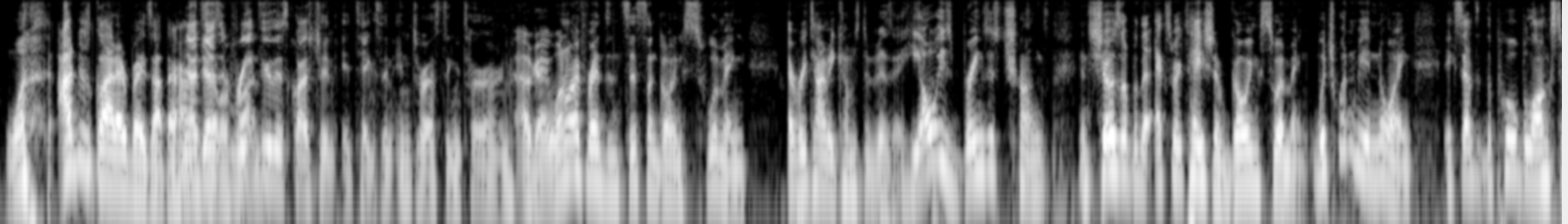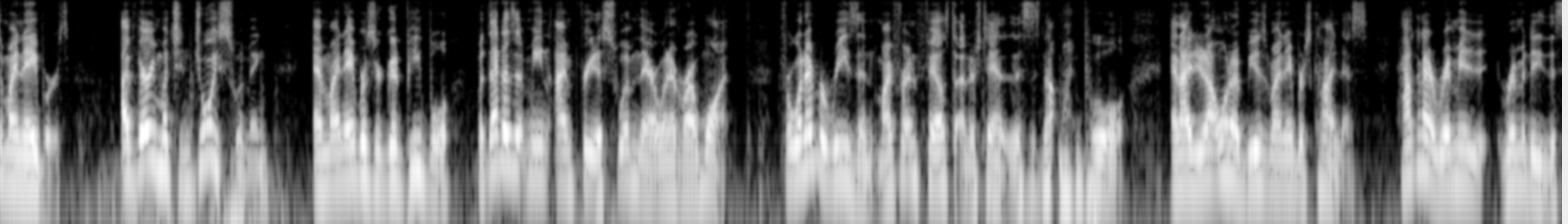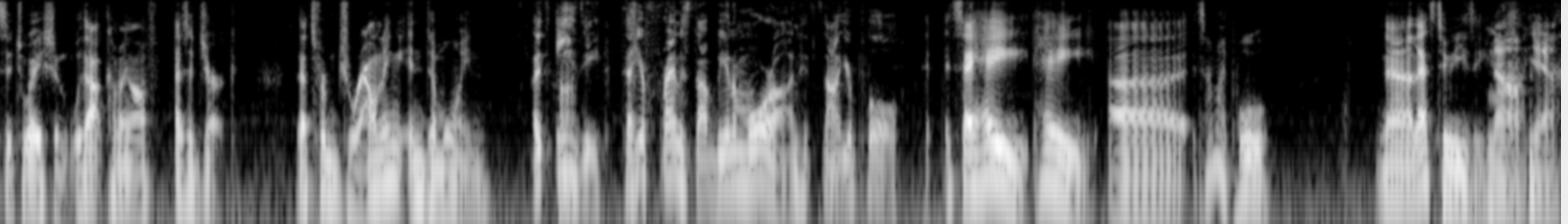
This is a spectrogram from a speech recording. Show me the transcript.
One, I'm just glad everybody's out there having Now, just read fun. through this question. It takes an interesting turn. Okay, one of my friends insists on going swimming every time he comes to visit. He always brings his trunks and shows up with an expectation of going swimming, which wouldn't be annoying, except that the pool belongs to my neighbors. I very much enjoy swimming, and my neighbors are good people, but that doesn't mean I'm free to swim there whenever I want. For whatever reason, my friend fails to understand that this is not my pool, and I do not want to abuse my neighbor's kindness. How can I remedy this situation without coming off as a jerk? That's from Drowning in Des Moines. It's easy. Tell your friend to stop being a moron. It's not your pool. And say, hey, hey, uh, it's not my pool. No, that's too easy. No, yeah.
